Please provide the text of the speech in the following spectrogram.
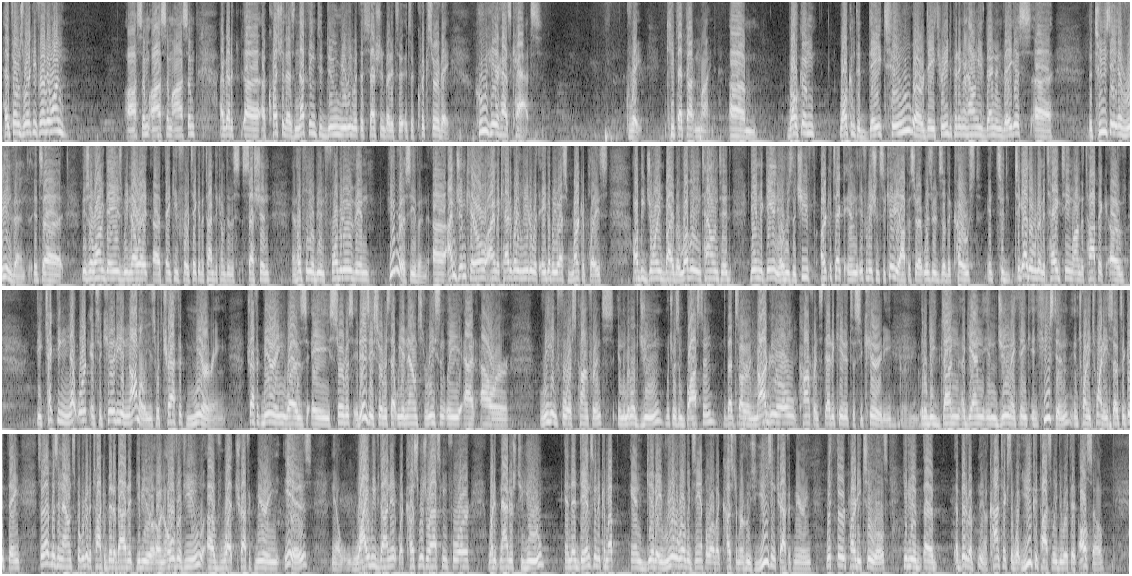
Headphones working for everyone? Awesome, awesome, awesome. I've got a, uh, a question that has nothing to do really with this session, but it's a, it's a quick survey. Who here has cats? Great. Keep that thought in mind. Um, welcome, welcome to day two or day three, depending on how long you've been in Vegas. Uh, the Tuesday of re:Invent. It's uh, these are long days. We know it. Uh, thank you for taking the time to come to this session, and hopefully it'll be informative and humorous even. Uh, I'm Jim Carroll. I'm a category leader with AWS Marketplace. I'll be joined by the lovely and talented Dan McDaniel, who's the Chief Architect and Information Security Officer at Wizards of the Coast. And to, together we're going to tag team on the topic of detecting network and security anomalies with traffic mirroring. Traffic mirroring was a service, it is a service that we announced recently at our re:Inforce conference in the middle of June, which was in Boston. That's our inaugural conference dedicated to security. It'll be done again in June, I think, in Houston in 2020, so it's a good thing. So that was announced, but we're going to talk a bit about it, give you an overview of what traffic mirroring is, you know, why we've done it, what customers are asking for, what it matters to you, and then Dan's going to come up and give a real world example of a customer who's using traffic mirroring with third party tools, give you a, a, a bit of a you know, context of what you could possibly do with it also.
